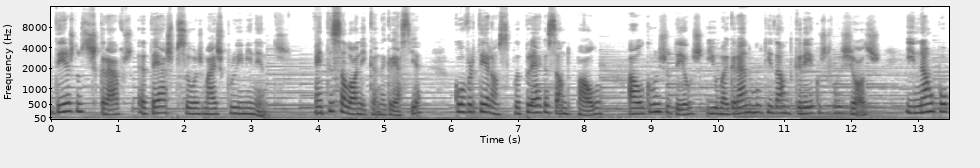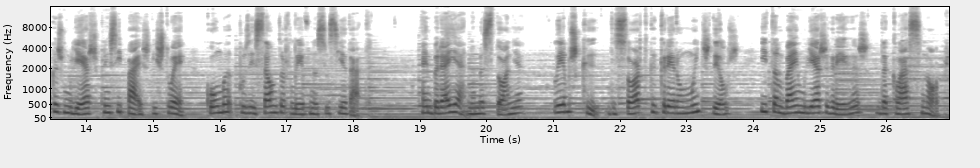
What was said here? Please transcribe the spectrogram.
desde os escravos até às pessoas mais proeminentes. Em Tessalónica, na Grécia, converteram-se pela pregação de Paulo alguns judeus e uma grande multidão de gregos religiosos, e não poucas mulheres principais, isto é, com uma posição de relevo na sociedade. Em Bereia, na Macedónia, lemos que, de sorte que creram muitos deles, e também mulheres gregas da classe nobre.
